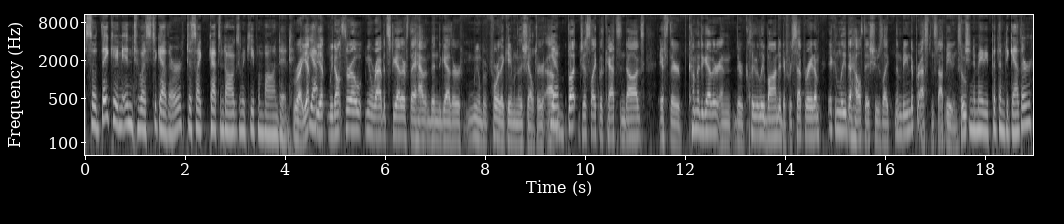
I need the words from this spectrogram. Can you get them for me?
so they came into us together, just like cats and dogs, and we keep them bonded. Right. Yep, yep. yep. We don't throw you know rabbits together if they haven't been together you know before they came into the shelter. Uh, Yep. But just like with cats and dogs, if they're coming together and they're clearly bonded, if we separate them, it can lead to health issues like them being depressed and stop eating. So we To maybe put them together.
